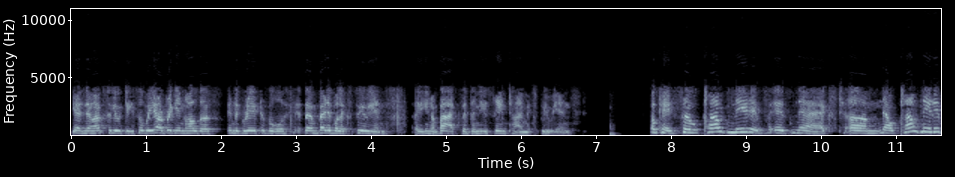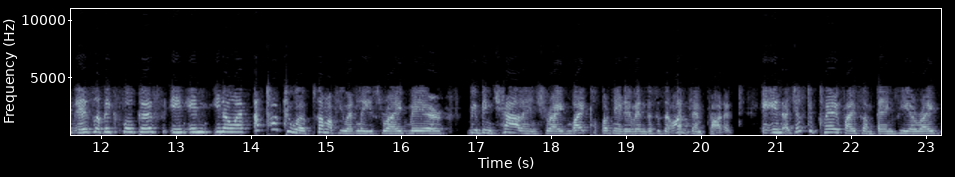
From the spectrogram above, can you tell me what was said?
Yeah, no, absolutely. So we are bringing all the integratable, the embeddable experience, uh, you know, back with the new Sametime experience. Okay, so cloud native is next. Um, now, cloud native is a big focus. In, in you know, I've, I've talked to uh, some of you at least, right, where we've been challenged, right, why cloud native, and this is an on-prem product. And just to clarify some things here, right,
